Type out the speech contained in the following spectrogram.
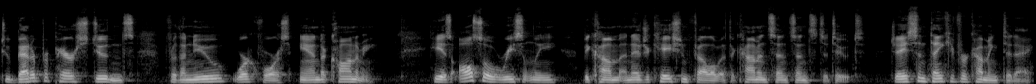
to better prepare students for the new workforce and economy. He has also recently become an education fellow at the Common Sense Institute. Jason, thank you for coming today.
